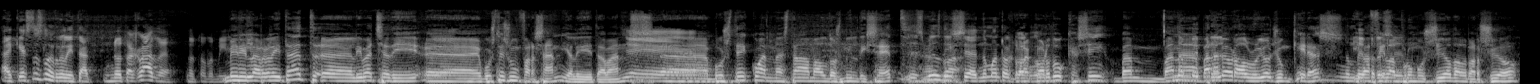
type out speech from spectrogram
Aquesta és la realitat. No t'agrada? No te la mires. Miri, la realitat, eh, li vaig a dir, eh, vostè és un farsant, ja l'he dit abans. Sí. Eh, vostè, quan estàvem al 2017... 2017, no me'n recordo. Recordo que sí, van, van, No a, ve van a veure l'Oriol Junqueras No i ve va fer la present. promoció del versió,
